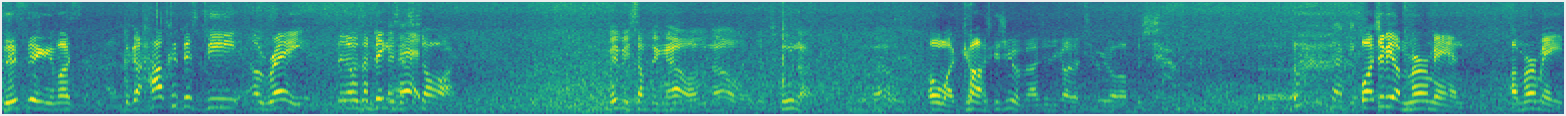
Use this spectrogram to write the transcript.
This thing must. because How could this be a ray? There was a big It's a head. shark. Maybe something else. Oh no, the tuna. Who knows? Oh my gosh, could you imagine you got a tuna off the ship? That'd be Watch it be a merman. A mermaid.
